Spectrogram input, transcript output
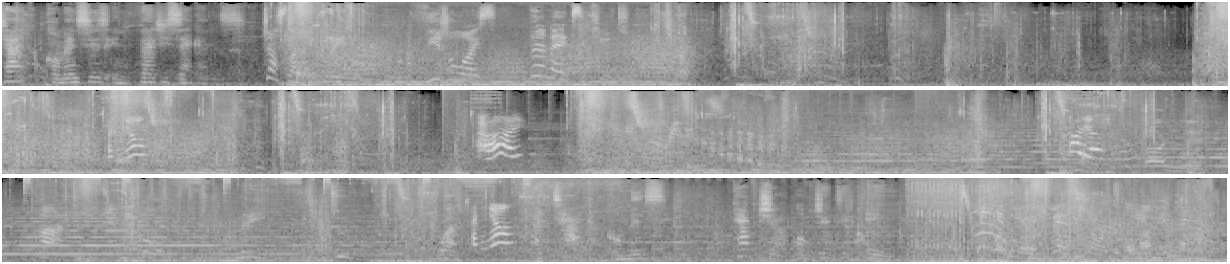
Attack commences in 30 seconds. Just like in training. Visualize, then execute. Objective A. Your best shot.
